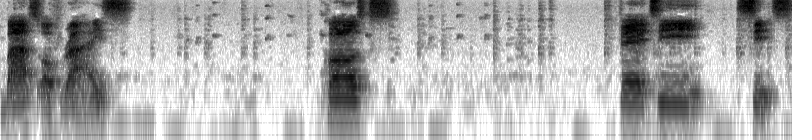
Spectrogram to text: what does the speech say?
bags of rice costs 30 cedis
